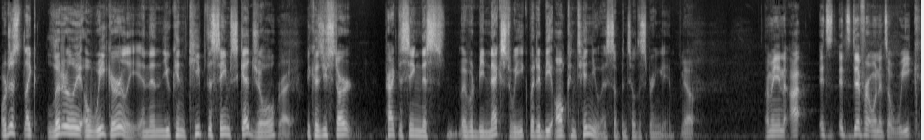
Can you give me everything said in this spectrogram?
Or just like literally a week early and then you can keep the same schedule Right. because you start practicing this it would be next week, but it'd be all continuous up until the spring game. Yep. I mean, I it's it's different when it's a week,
